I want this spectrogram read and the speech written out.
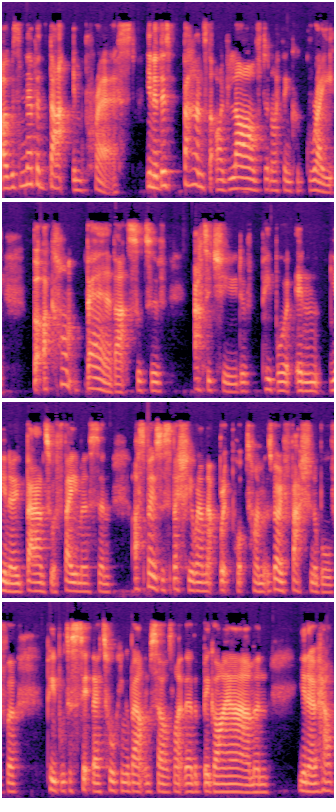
I was never that impressed. You know, there's bands that I've loved and I think are great, but I can't bear that sort of attitude of people in you know bands who are famous. And I suppose especially around that Britpop time it was very fashionable for people to sit there talking about themselves like they're the big I am and you know how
